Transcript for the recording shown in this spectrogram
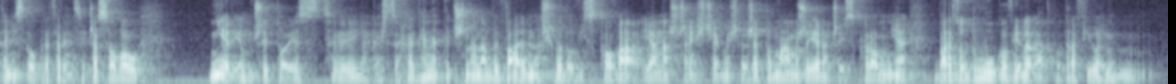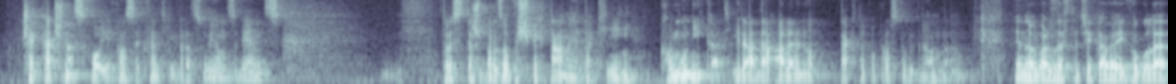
tę niską preferencję czasową. Nie wiem, czy to jest y, jakaś cecha genetyczna, nabywalna, środowiskowa. Ja na szczęście myślę, że to mam, żyję raczej skromnie. Bardzo długo, wiele lat potrafiłem czekać na swoje, konsekwentnie pracując, więc to jest też bardzo wyświechtany taki komunikat i rada, ale no tak to po prostu wygląda. Nie no, bardzo jest to ciekawe i w ogóle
